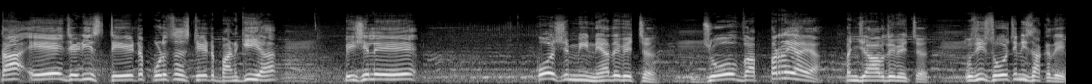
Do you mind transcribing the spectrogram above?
ਤਾਂ ਇਹ ਜਿਹੜੀ ਸਟੇਟ ਪੁਲਿਸ ਸਟੇਟ ਬਣ ਗਈ ਆ, ਪਿਛਲੇ ਕੁਝ ਮਹੀਨਿਆਂ ਦੇ ਵਿੱਚ ਜੋ ਵਾਪਰ ਰਿਹਾ ਆ ਪੰਜਾਬ ਦੇ ਵਿੱਚ, ਤੁਸੀਂ ਸੋਚ ਨਹੀਂ ਸਕਦੇ।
